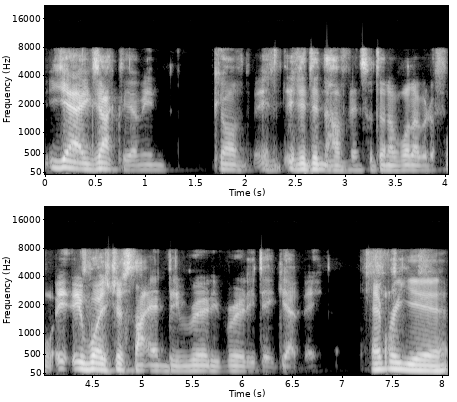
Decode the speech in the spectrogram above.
Yeah, exactly. I mean, God, if, if it didn't have Vince, I don't know what I would have thought. It, it was just that ending really, really did get me. Every year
